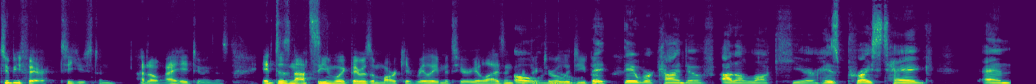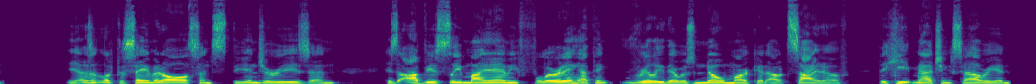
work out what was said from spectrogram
to be fair to Houston, I don't I hate doing this. It does not seem like there was a market really materializing for oh, Victor no. Oladipo. They, they were kind of out of luck here. His price tag, and he hasn't looked the same at all since the injuries and his obviously Miami flirting. I think really there was no market outside of the Heat matching salary and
